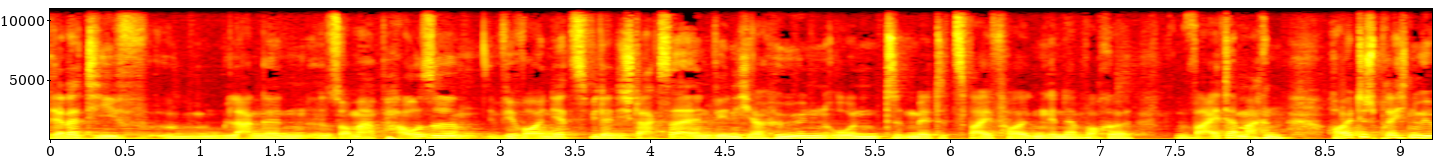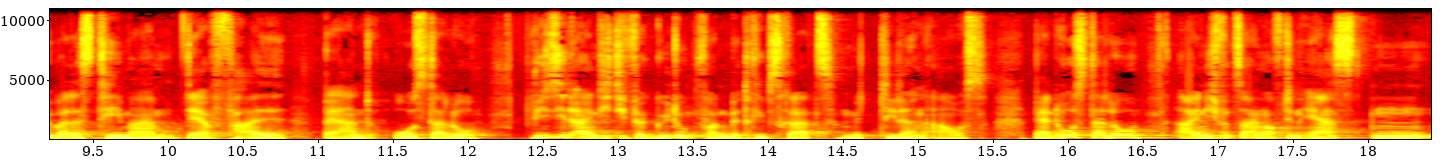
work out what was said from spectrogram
relativ ähm, langen Sommerpause. Wir wollen jetzt wieder die Schlagzahl ein wenig erhöhen und mit zwei Folgen in der Woche weitermachen. Heute sprechen wir über das Thema der Fall Bernd Osterloh. Wie sieht eigentlich die Vergütung von Betriebsratsmitgliedern aus? Bernd Osterloh, würde ich sagen, auf den ersten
